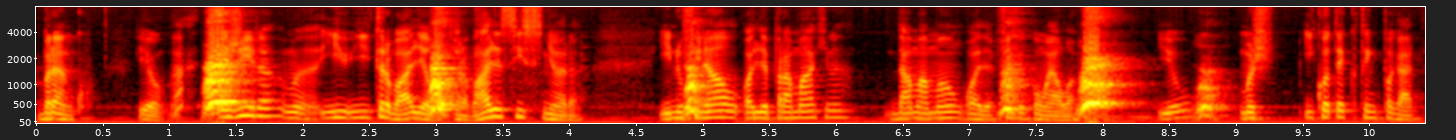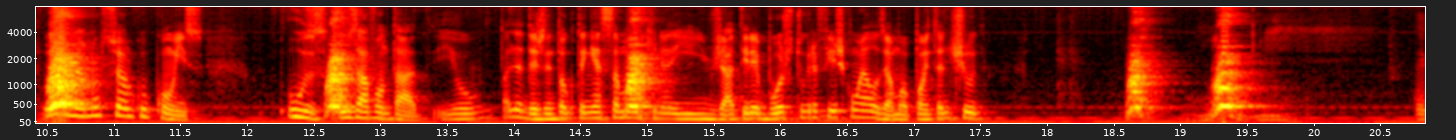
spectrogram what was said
branco. Eu, ah, é gira, e, e trabalha, ele trabalha sim senhora. E no final olha para a máquina, dá-me a mão, olha, fica com ela. E eu, mas e quanto é que tenho que pagar? Não, não, não se preocupe com isso. Use, use à vontade. E eu, olha, desde então que tenho essa máquina e já tirei boas fotografias com elas. É uma point and shoot. Uh,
